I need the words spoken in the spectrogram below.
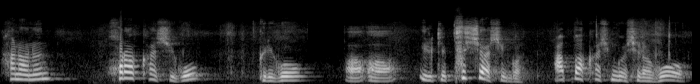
하나는 허락하시고 그리고 아, 아, 이렇게 푸시하신 것, 압박하신 것이라고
